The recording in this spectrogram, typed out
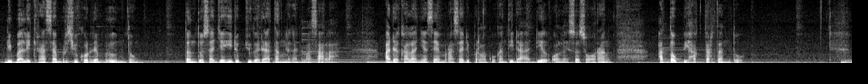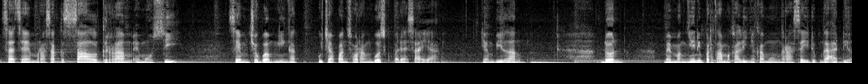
Di balik rasa bersyukur dan beruntung, tentu saja hidup juga datang dengan masalah. Ada kalanya saya merasa diperlakukan tidak adil oleh seseorang atau pihak tertentu. Saat saya merasa kesal, geram, emosi, saya mencoba mengingat ucapan seorang bos kepada saya yang bilang, Don, memangnya ini pertama kalinya kamu ngerasa hidup gak adil?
